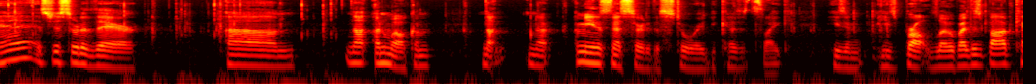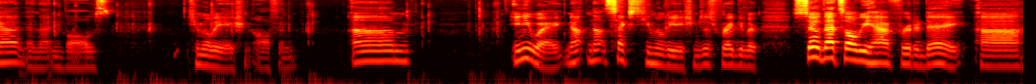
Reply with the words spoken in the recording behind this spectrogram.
Eh, it's just sort of there. Um, not unwelcome. Not not. I mean, it's necessary to the story because it's like he's in, he's brought low by this bobcat, and that involves humiliation often. Um. Anyway, not not sex humiliation, just regular. So that's all we have for today. Uh,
